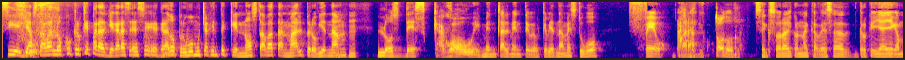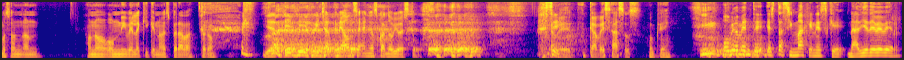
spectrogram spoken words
si ya estaba loco. Creo que para llegar a ese grado, pero hubo mucha gente que no estaba tan mal, pero Vietnam los descagó, güey, mentalmente, güey, porque Vietnam estuvo feo para todos. Sexo oral con una cabeza. Creo que ya llegamos a un nivel aquí que no esperaba, pero. y, Richard tenía 11 años cuando vio esto. sí. cabezazos. Ok. Y obviamente estas imágenes que nadie debe ver,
